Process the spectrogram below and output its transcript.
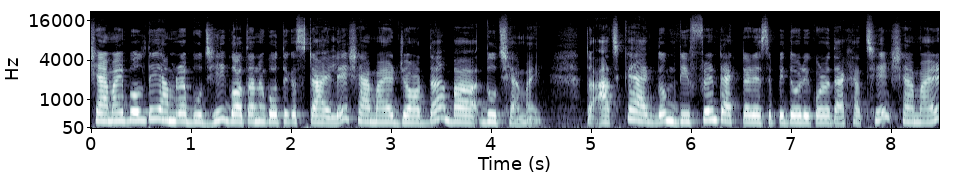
শ্যামাই বলতেই আমরা বুঝি গতানুগতিক স্টাইলে শ্যামাইয়ের জর্দা বা দুধ শ্যামাই। তো আজকে একদম ডিফারেন্ট একটা রেসিপি তৈরি করে দেখাচ্ছি শ্যামাইয়ের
